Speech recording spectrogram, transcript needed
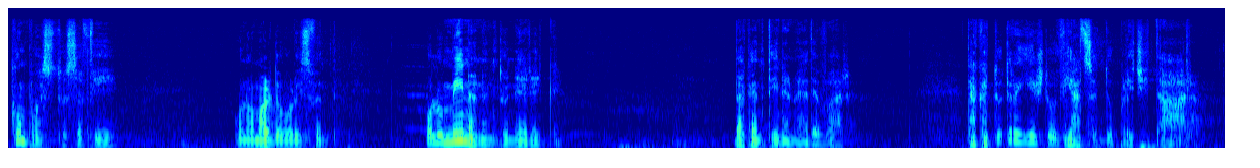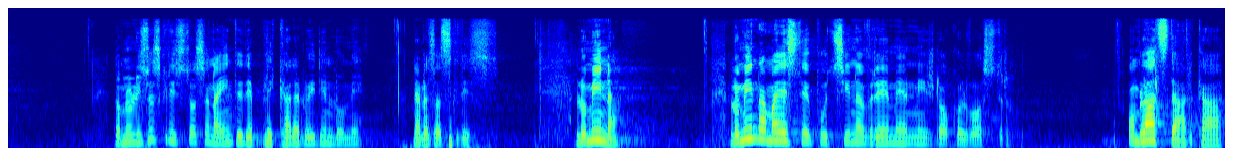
Cum poți tu să fii un om al Duhului Sfânt? O lumină în întuneric, dacă în tine nu e adevăr. Dacă tu trăiești o viață duplicitară. Domnul Iisus Hristos, înainte de plecarea Lui din lume, ne-a lăsat scris. Lumina. Lumina mai este puțină vreme în mijlocul vostru. Umblați dar ca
